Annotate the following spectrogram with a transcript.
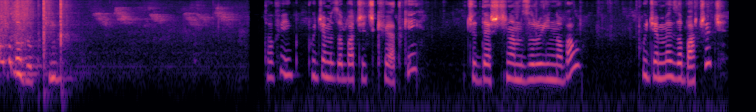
albo do zupki. Tofik, pójdziemy zobaczyć kwiatki. Czy deszcz nam zrujnował? Pójdziemy zobaczyć.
